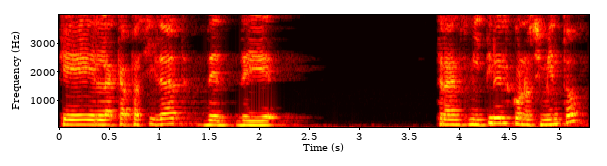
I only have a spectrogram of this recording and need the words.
que la capacidad de, de transmitir el conocimiento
